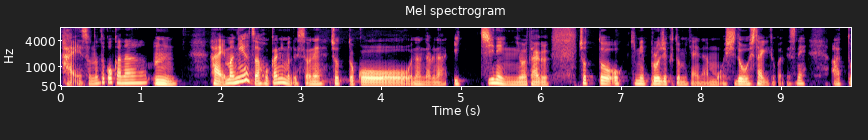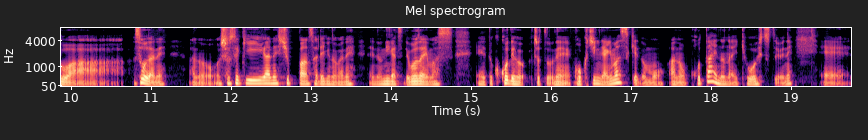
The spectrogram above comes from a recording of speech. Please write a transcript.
はい、そんなとこかな。うん。はい。まあ2月は他にもですよね、ちょっとこう、なんだろうな、1年にわたる、ちょっと大きめプロジェクトみたいなもう指導したりとかですね。あとは、そうだね。あの、書籍がね、出版されるのがね、2月でございます。えっ、ー、と、ここでちょっとね、告知になりますけども、あの、答えのない教室というね、えっ、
